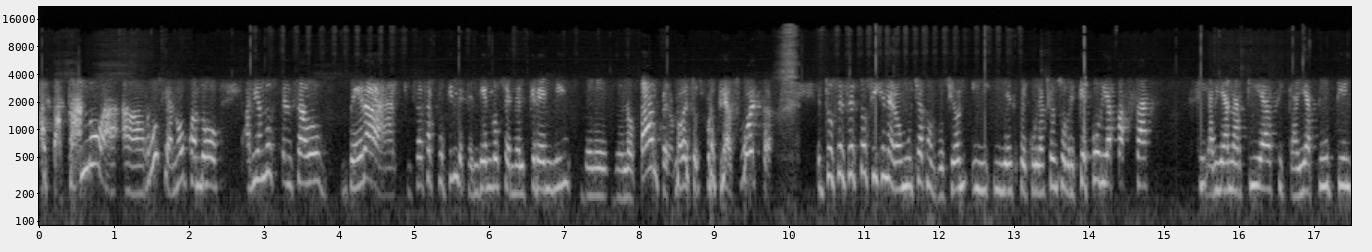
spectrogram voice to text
atacando a, Rusia, ¿no? Cuando habíamos pensado ver a quizás a Putin defendiéndose en el Kremlin de, de la OTAN, pero no de sus propias fuerzas. Entonces esto sí generó mucha confusión y, especulación sobre qué podía pasar si había anarquía, si caía Putin,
